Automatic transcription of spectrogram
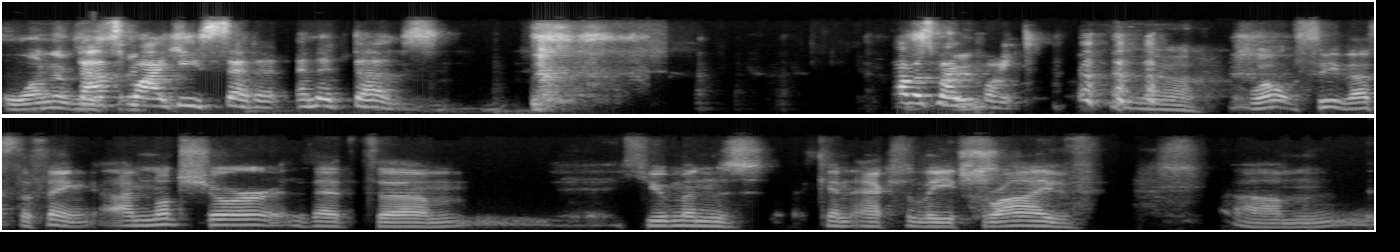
one of that's things... why he said it, and it does. that was my point. yeah. Well, see, that's the thing. I'm not sure that um, humans can actually thrive um,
